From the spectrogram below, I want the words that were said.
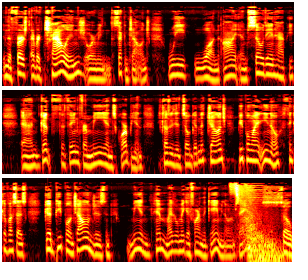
in the first ever challenge, or I mean, the second challenge, we won. I am so damn happy. And good thing for me and Scorpion. Because we did so good in the challenge, people might, you know, think of us as good people in challenges. And me and him might as well make it far in the game, you know what I'm saying? So,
